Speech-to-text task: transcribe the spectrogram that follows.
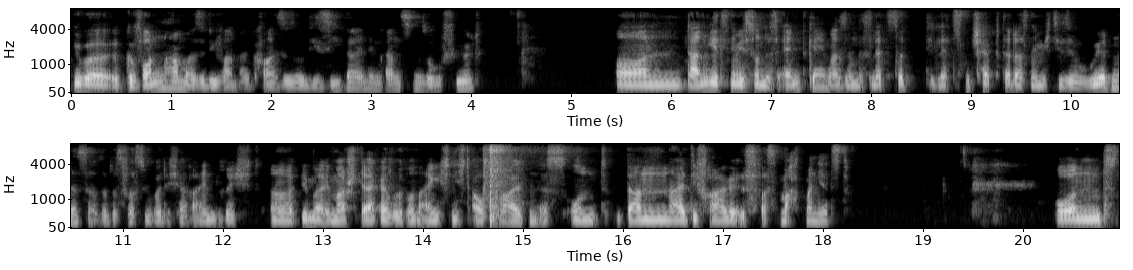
über gewonnen haben. Also die waren dann quasi so die Sieger in dem Ganzen, so gefühlt. Und dann geht's nämlich so in das Endgame, also in das letzte, die letzten Chapter, dass nämlich diese Weirdness, also das, was über dich hereinbricht, äh, immer, immer stärker wird und eigentlich nicht aufzuhalten ist. Und dann halt die Frage ist, was macht man jetzt? Und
